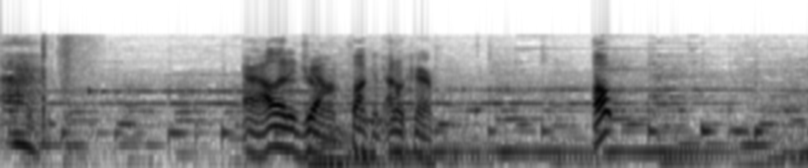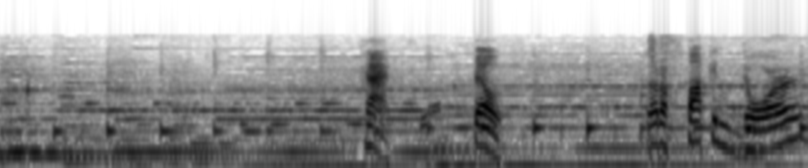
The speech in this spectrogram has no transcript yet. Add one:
ah. Alright, I'll let it drown. Fuck it, I don't care. Oh! Okay. Build. Go to fucking door.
